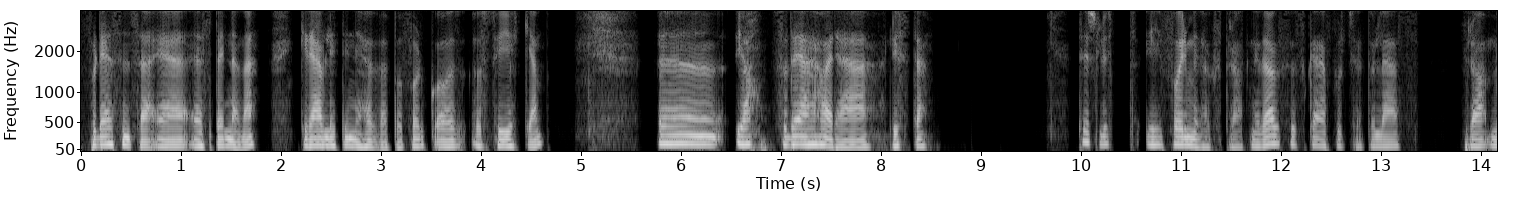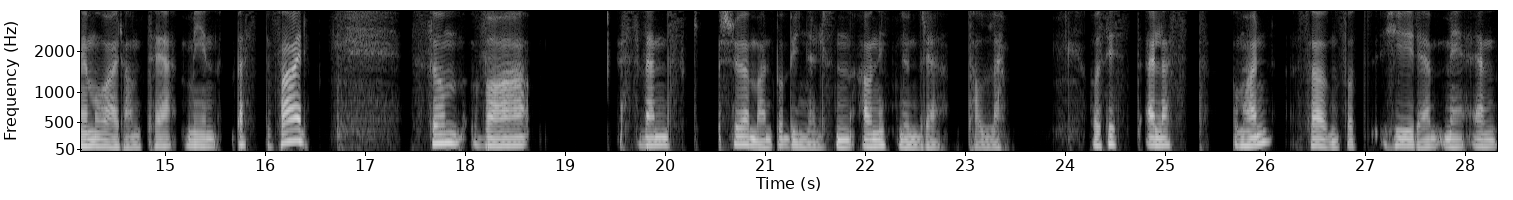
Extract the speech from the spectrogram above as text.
For det syns jeg er, er, spennende. Grav litt inn i hodet på folk og, og psyken. Uh, ja, så det har jeg lyst til. Til slutt, i formiddagspraten i dag, så skal jeg fortsette å lese fra memoarene til min bestefar, som var svensk sjømann på begynnelsen av 1900-tallet. Og sist jeg leste om han, så hadde han fått hyre med en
